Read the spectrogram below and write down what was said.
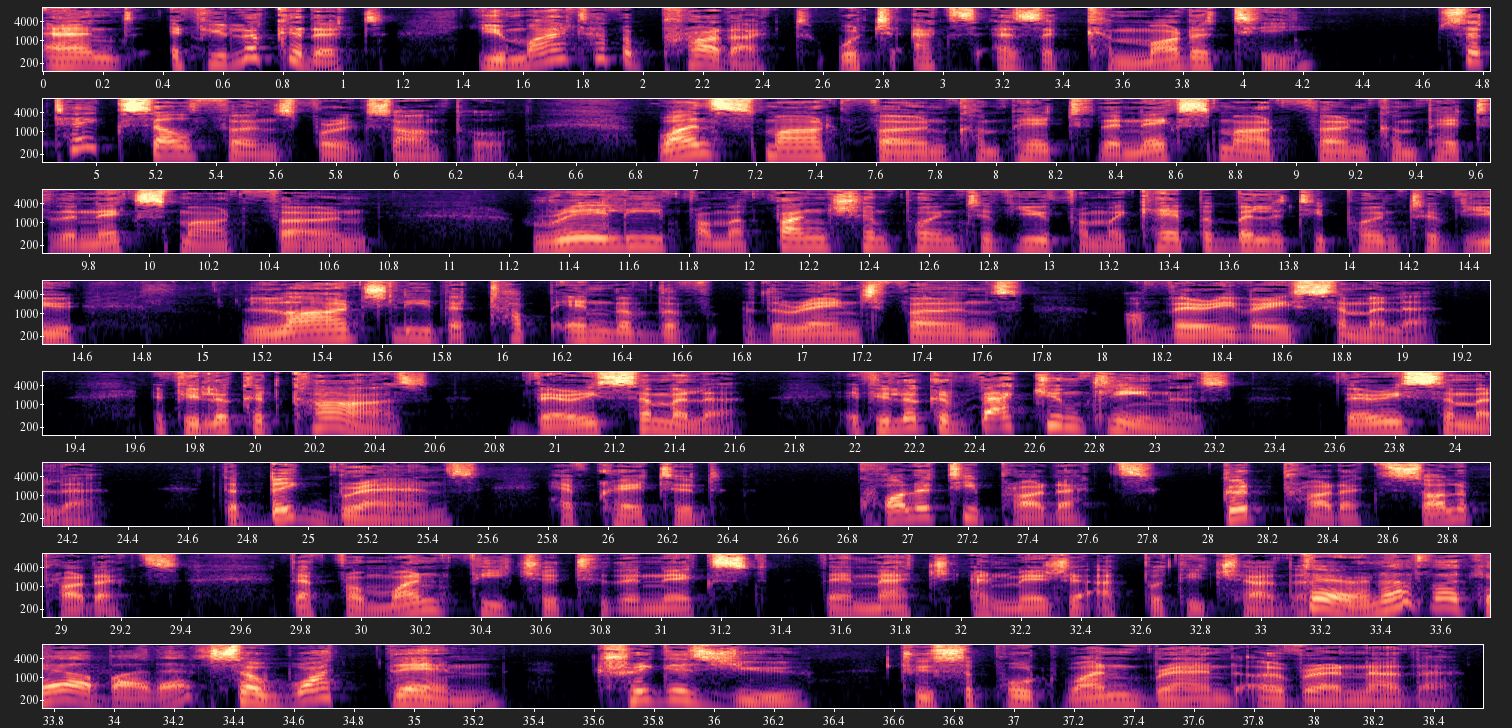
And if you look at it, you might have a product which acts as a commodity. So take cell phones, for example. One smartphone compared to the next smartphone compared to the next smartphone, really, from a function point of view, from a capability point of view, largely the top end of the, the range phones are very, very similar. If you look at cars, very similar. If you look at vacuum cleaners, very similar. The big brands have created quality products, good products, solid products that from one feature to the next they match and measure up with each other. Fair enough. Okay, I'll buy that. So what then triggers you to support one brand over another?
